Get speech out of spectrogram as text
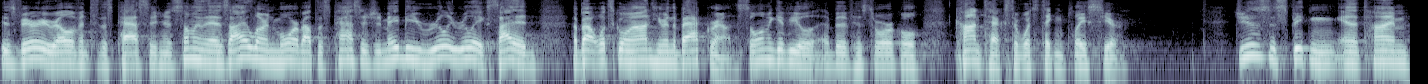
is very relevant to this passage, and it's something that as I learn more about this passage, it made me really, really excited about what's going on here in the background. So let me give you a, a bit of historical context of what's taking place here. Jesus is speaking at a time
